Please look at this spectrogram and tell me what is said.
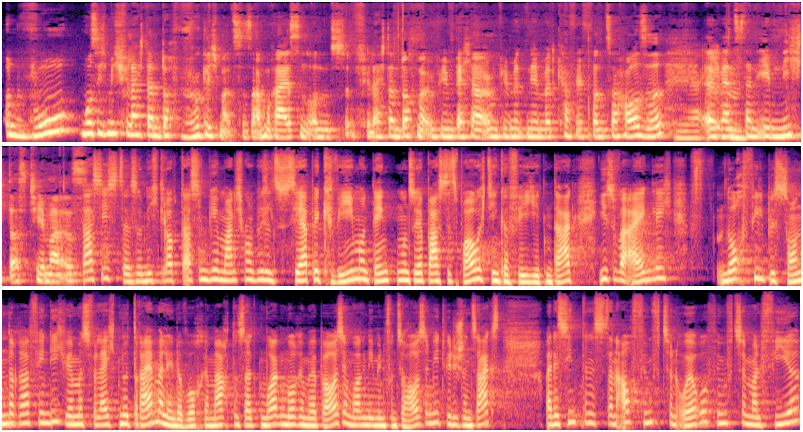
und wo muss ich mich vielleicht dann doch wirklich mal zusammenreißen und vielleicht dann doch mal irgendwie einen Becher irgendwie mitnehmen mit Kaffee von zu Hause, ja, äh, wenn es dann eben nicht das Thema ist. Das ist es. Und ich glaube, da sind wir manchmal ein bisschen sehr bequem und denken uns, ja passt, jetzt brauche ich den Kaffee jeden Tag. Ist aber eigentlich noch viel besonderer, finde ich, wenn man es vielleicht nur dreimal in der Woche macht und sagt, morgen mache ich mal Pause, morgen nehme ich ihn von zu Hause mit, wie du schon sagst, weil das sind dann, das dann auch 15 Euro, 15 mal 4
